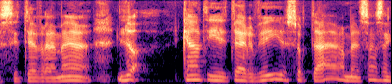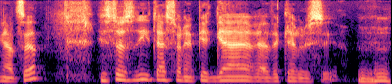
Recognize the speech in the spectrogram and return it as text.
C'était vraiment... Là, quand il est arrivé sur Terre, en 1957, les États-Unis étaient sur un pied de guerre avec la Russie. Mhm.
